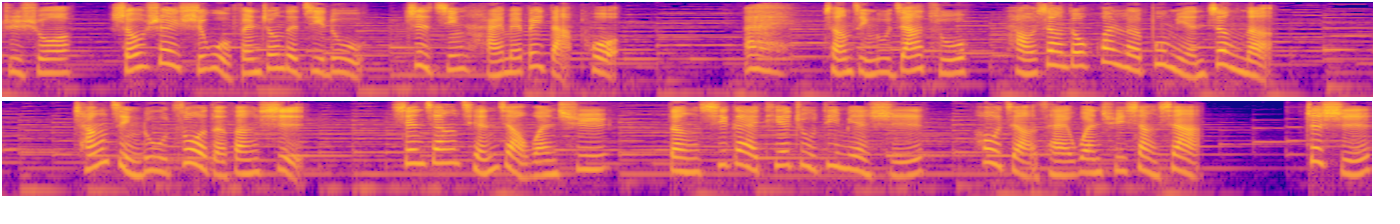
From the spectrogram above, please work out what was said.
据说熟睡十五分钟的记录至今还没被打破。唉，长颈鹿家族好像都患了不眠症呢。长颈鹿坐的方式：先将前脚弯曲，等膝盖贴住地面时，后脚才弯曲向下。这时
